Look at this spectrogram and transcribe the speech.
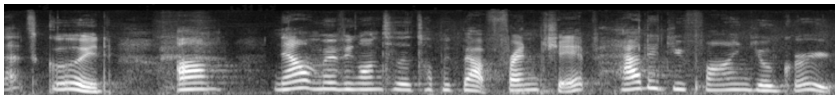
That's good. Um, now, moving on to the topic about friendship, how did you find your group?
